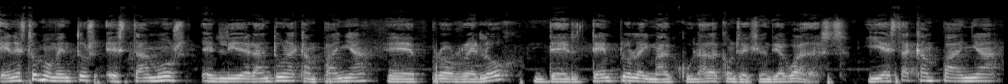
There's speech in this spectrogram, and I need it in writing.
En estos momentos estamos liderando una campaña eh, pro reloj del Templo La Inmaculada Concepción de Aguadas. Y esta campaña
